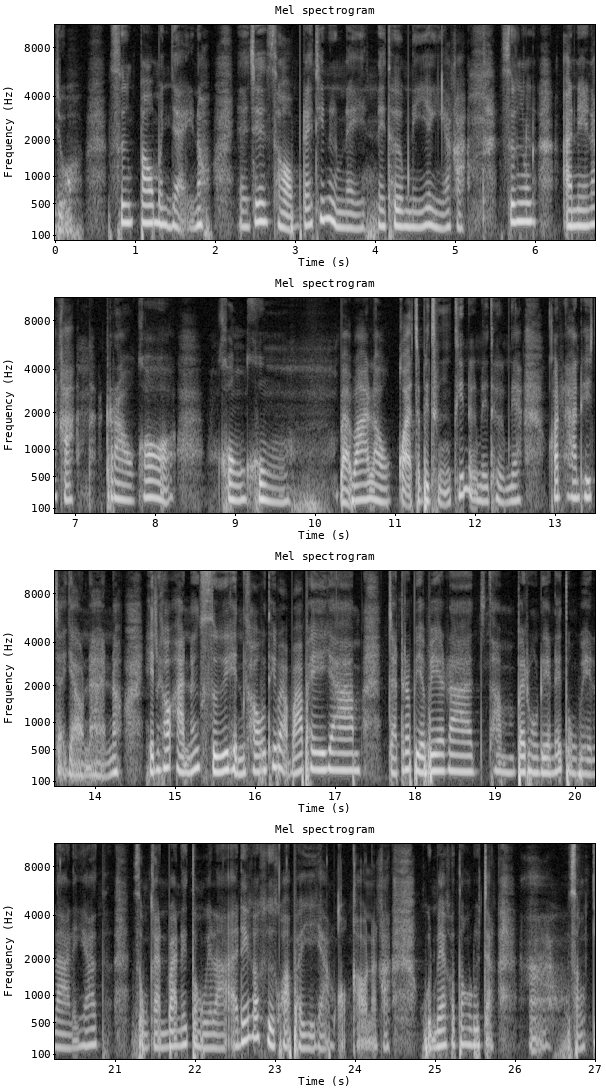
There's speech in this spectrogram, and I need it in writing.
อยู่ ซึ่งเป้ามันใหญ่เนาะอย่างเช่นสอบได้ที่หนึ่งในในเทอมนี้อย่างเงี้ยค่ะ ซึ่งอันนี้นะคะเราก็คงคุมแบบว่าเรากว่าจะไปถึงที่หนึ่งในเทอมเนี่ยค่อนข้างที่จะยาวนานเนาะเห็นเขาอ่านหนังสือเห็นเขาที่แบบว่าพยายาม จัดระเบียบเวลาทำไปโรงเรียนได้ตรงเวลาอะไรเงี้ยส่งการบ้านได้ตรงเวลา อันนี้ก็คือความพยายามของเขานะคะ คุณแม่ก็ต้องรู้จัก สังเก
